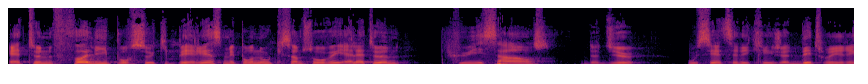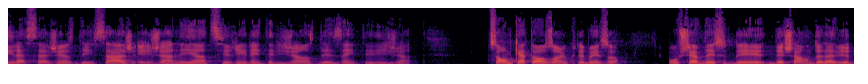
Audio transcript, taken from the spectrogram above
est une folie pour ceux qui périssent, mais pour nous qui sommes sauvés, elle est une puissance de Dieu. Aussi est-il écrit, Je détruirai la sagesse des sages et j'anéantirai l'intelligence des intelligents. Psaume 14, 1, écoutez bien ça. Au chef des, des chants de David,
